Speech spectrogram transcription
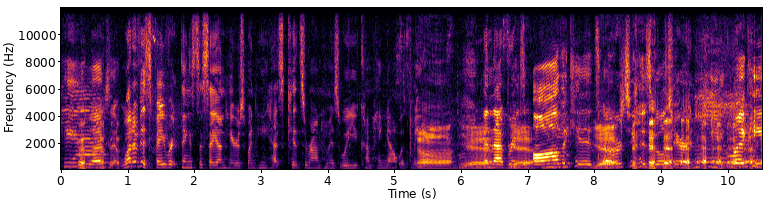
He loves it. One of his favorite things to say on here is when he has kids around him is, "Will you come hang out with me?" Uh, yeah. and that brings yeah. all the kids over to his wheelchair, and he look, he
